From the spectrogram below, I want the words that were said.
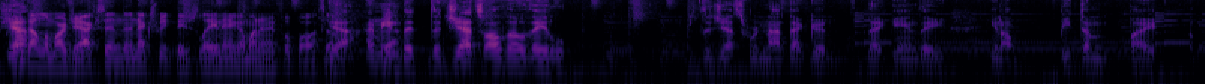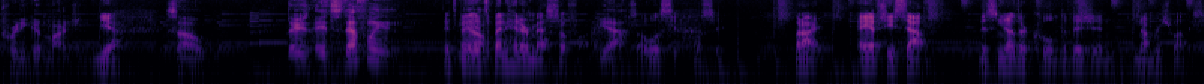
Shut Yeah. down Lamar Jackson, and the next week they just lay an egg on Monday Night Football. So, yeah, I mean yeah. the the Jets, although they the Jets were not that good that game, they you know beat them by a pretty good margin. yeah. So there's it's definitely It's been you it's know, been hit or miss so far. Yeah. So we'll see. We'll see. But all right, AFC South. This is another cool division numbers wise.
